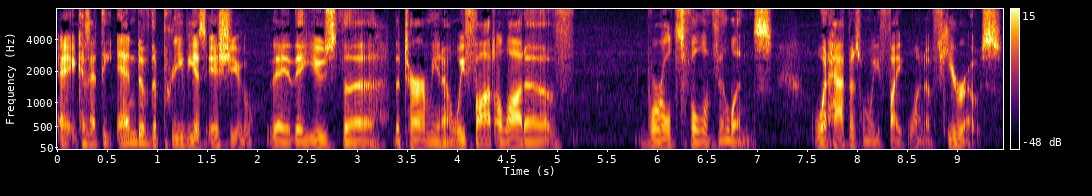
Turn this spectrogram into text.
eh, because at the end of the previous issue, they they used the the term, you know, we fought a lot of worlds full of villains. What happens when we fight one of heroes?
